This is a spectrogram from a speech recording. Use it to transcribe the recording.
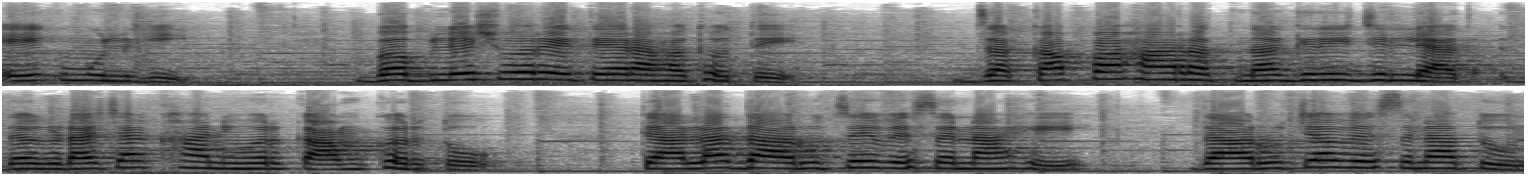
एक मुलगी. बबलेश्वर येथे राहत होते. जकाप्पा हा रत्नागिरी जिल्ह्यात दगडाच्या खाणीवर काम करतो. त्याला दारूचे व्यसन आहे. दारूच्या व्यसनातून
